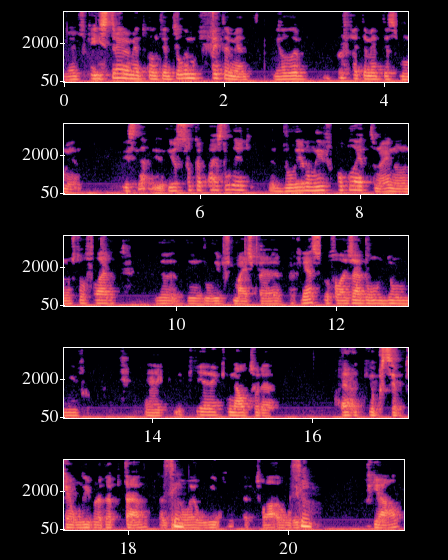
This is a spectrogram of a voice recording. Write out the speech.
Eu fiquei extremamente contente. Eu lembro perfeitamente, eu lembro perfeitamente desse momento. Eu disse, não, eu, sou capaz de ler, de ler um livro completo, não é? Não, não estou a falar de, de, de, livros mais para, para crianças, estou a falar já de um, de um livro é, que, é, que na altura que eu percebo que é um livro adaptado, portanto não é o livro atual, é o livro Sim. real,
